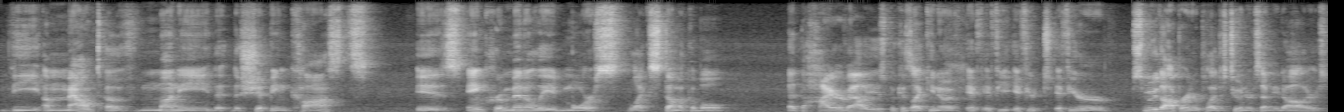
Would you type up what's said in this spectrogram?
the amount of money that the shipping costs is incrementally more like stomachable at the higher values because like you know if, if, you if your if your smooth operator pledge is two hundred seventy dollars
